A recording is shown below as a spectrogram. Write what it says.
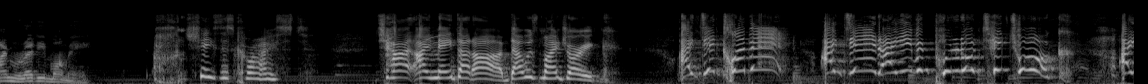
I'm ready, mommy. Oh, Jesus Christ. Chat, I made that up. That was my joke. I did clip it! I did! I even put it on TikTok! I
